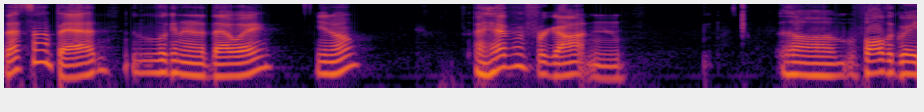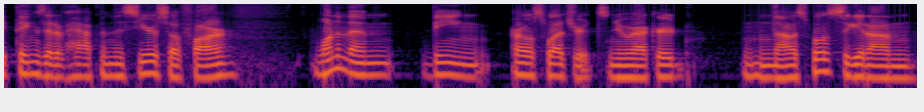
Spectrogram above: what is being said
That's not bad, looking at it that way, you know? I haven't forgotten um, of all the great things that have happened this year so far. One of them being Earl Sweatshirt's new record. Mm, I was supposed to get on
